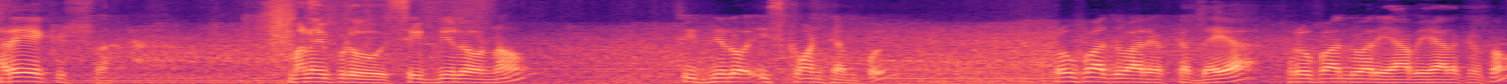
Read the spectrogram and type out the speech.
హరే కృష్ణ. మనం ఇప్పుడు సిడ్నీలో ఉన్నాం. సిడ్నీలో ఇస్కాన్ టెంపుల్. ప్రభుపాద్ వారి యొక్క దయ ప్రభుపాద్ వారి యాభై ఏళ్ళ క్రితం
